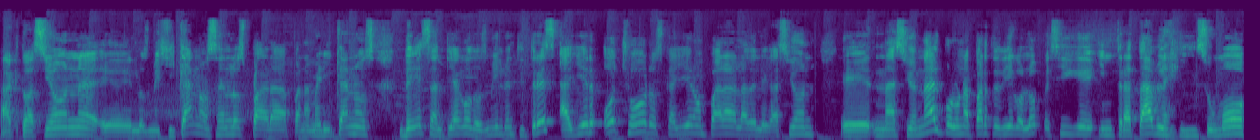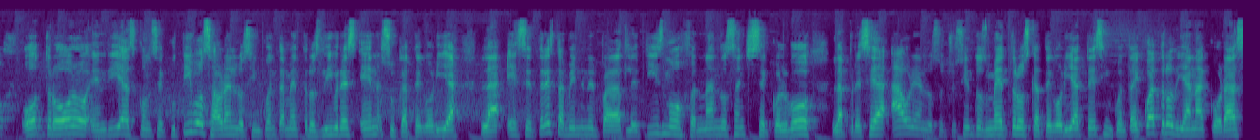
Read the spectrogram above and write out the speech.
actuación eh, los mexicanos en los para Panamericanos de Santiago 2023. Ayer ocho oros cayeron para la delegación eh, nacional. Por una parte, Diego López sigue intratable y sumó otro oro en días consecutivos. Ahora en los 50 metros libres en su categoría, la S3. También en el paratletismo, Fernando Sánchez se colgó la presea áurea en los 800 metros, categoría T54. Diana Coraz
